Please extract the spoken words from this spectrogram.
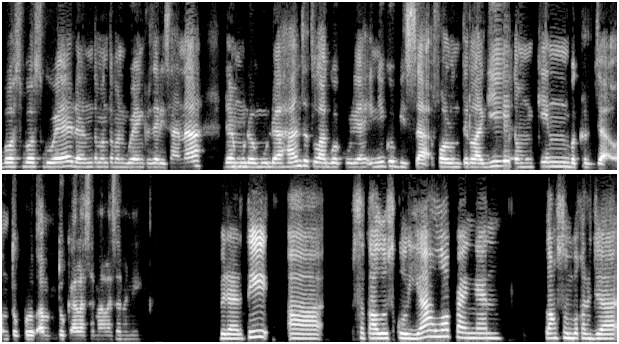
bos-bos gue dan teman-teman gue yang kerja di sana dan hmm. mudah-mudahan setelah gue kuliah ini gue bisa volunteer lagi atau mungkin bekerja untuk um, untuk LSM LSM ini. Berarti uh, setelah kuliah lo pengen langsung bekerja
